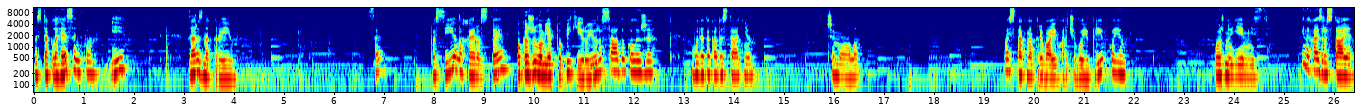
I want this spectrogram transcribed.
Ось так легесенько і зараз накрию. Все. Посіяла, хай росте. Покажу вам, як попікірую розсаду, коли вже буде така достатньо чимала. Ось так накриваю харчовою плівкою кожну ємність. І нехай зростає.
